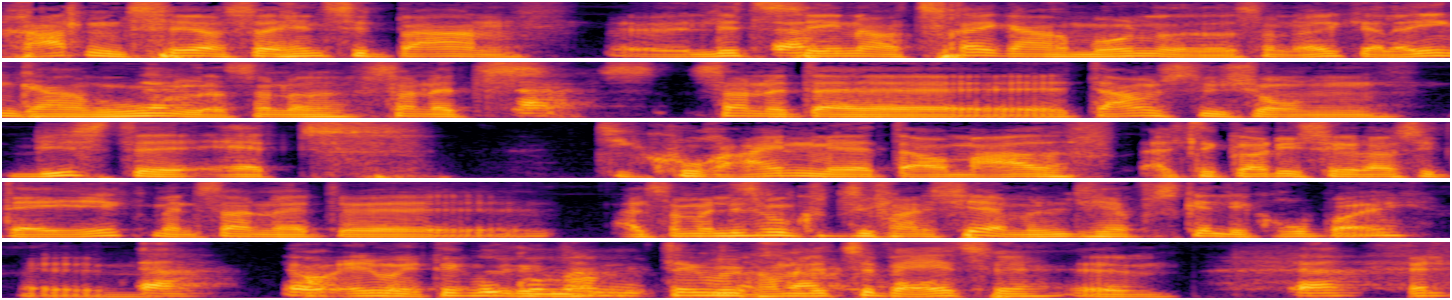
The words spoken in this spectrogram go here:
retten til at så hente sit barn øh, lidt ja. senere, tre gange om måneden, eller sådan noget, ikke? eller en gang om ugen, ja. eller sådan noget, sådan at, ja. sådan at uh, daginstitutionen vidste, at de kunne regne med, at der var meget, altså det gør de sikkert også i dag, ikke? men sådan at, øh, altså man ligesom kunne differentiere mellem de her forskellige grupper, ikke? Øh, ja, jo, anyway, det, det, det, man, det kan vi komme lidt tilbage til. Øh, ja, men,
